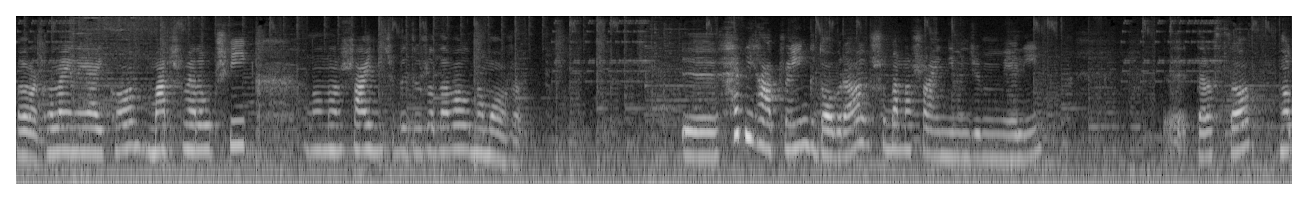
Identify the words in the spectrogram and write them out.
Dobra, kolejne jajko. Marshmallow Chick. No na shiny czy by dużo dawał? No może. Yy, Happy Hatchling, dobra, już chyba na shiny będziemy mieli. Yy, teraz co? No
